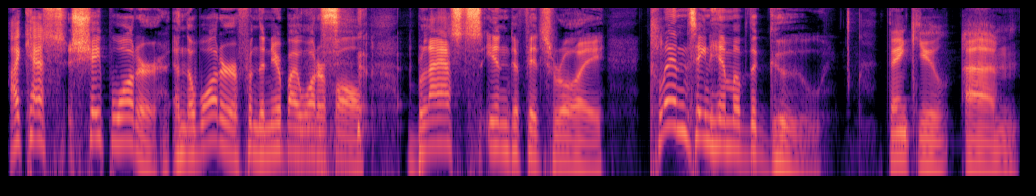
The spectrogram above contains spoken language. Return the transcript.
I cast shape water, and the water from the nearby waterfall blasts into Fitzroy, cleansing him of the goo. Thank you. Um,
